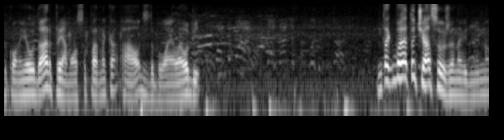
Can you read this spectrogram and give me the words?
Виконує удар прямо у суперника. Аут здобуває Лео Біт. Ну так багато часу вже на відміну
